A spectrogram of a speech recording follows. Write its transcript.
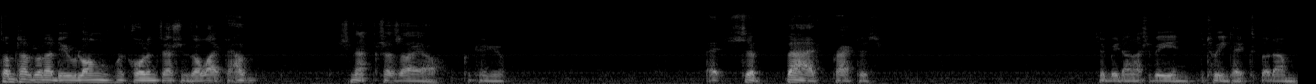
Sometimes when I do long recording sessions, I like to have snacks as I uh, continue. It's a bad practice. Should be done. I should be in between takes, but um,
